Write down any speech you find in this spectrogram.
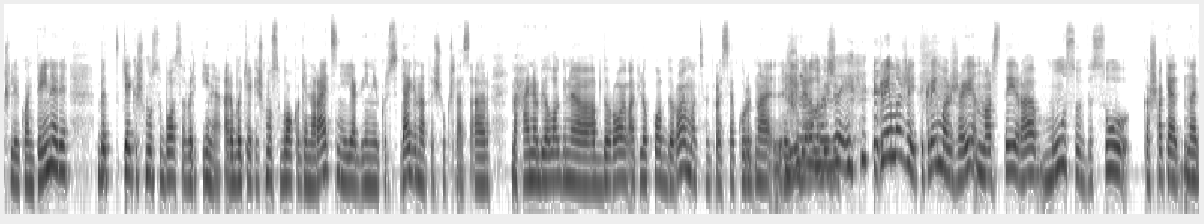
šiukšlę į konteinerį bet kiek iš mūsų buvo sąvartyne arba kiek iš mūsų buvo kogeneracinėj jėgainėj kur sudegina tas šiukšles ar mechaninio biologinio apdorojimo atliekų apdorojimo centruose kur na realybė yra labai Mažai. tikrai mažai tikrai mažai nors tai yra mūsų visų kažkokia na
